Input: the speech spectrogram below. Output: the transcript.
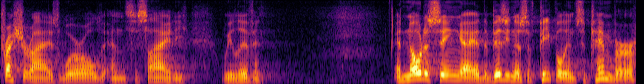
pressurized world and the society we live in. And noticing uh, the busyness of people in September,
